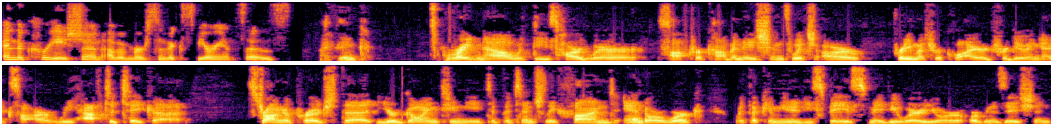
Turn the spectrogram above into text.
in the creation of immersive experiences? I think right now with these hardware software combinations, which are pretty much required for doing XR, we have to take a strong approach that you're going to need to potentially fund and or work with a community space, maybe where your organization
